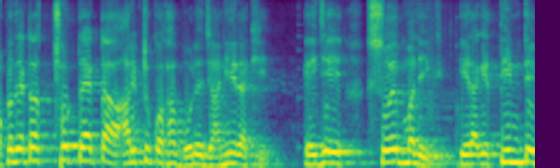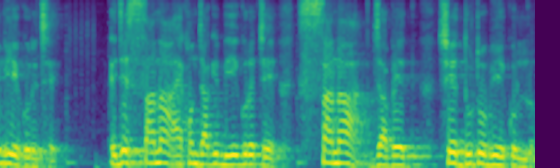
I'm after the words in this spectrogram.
আপনাদের একটা ছোট্ট একটা আরেকটু কথা বলে জানিয়ে রাখি। এই যে সোয়েব মালিক, এর আগে তিনটে বিয়ে করেছে। এই যে সানা, এখন যাকে বিয়ে করেছে, সানা জাভেদ, সে দুটো বিয়ে করল।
